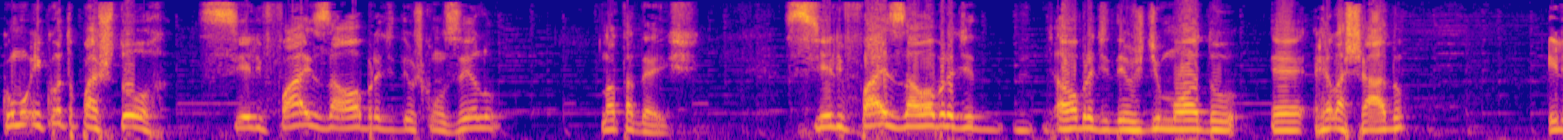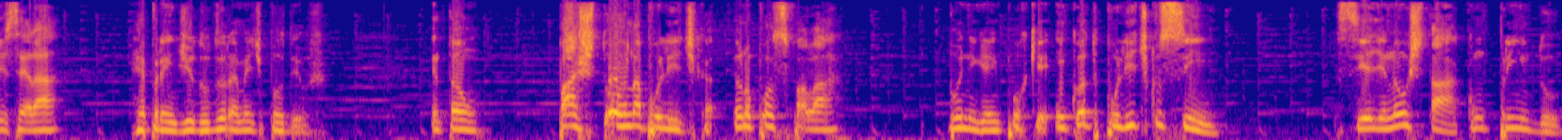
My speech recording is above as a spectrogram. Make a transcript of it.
Como enquanto pastor, se ele faz a obra de Deus com zelo, nota 10. Se ele faz a obra de, a obra de Deus de modo é, relaxado, ele será repreendido duramente por Deus. Então, pastor na política, eu não posso falar por ninguém, porque enquanto político, sim, se ele não está cumprindo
